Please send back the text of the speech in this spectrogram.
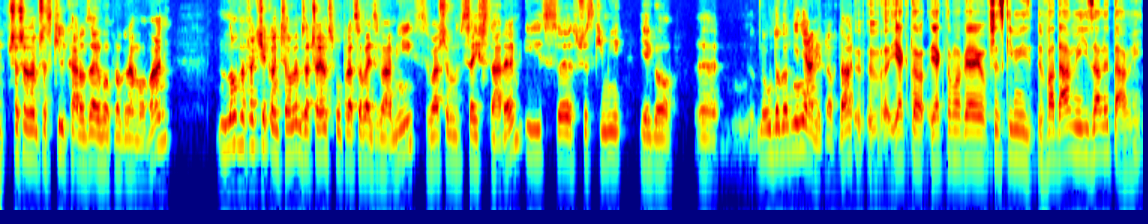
y, przeszedłem przez kilka rodzajów oprogramowań. No, w efekcie końcowym zacząłem współpracować z Wami, z Waszym SafeStarem i z, z wszystkimi jego e, no, udogodnieniami, prawda? Jak to, jak to mawiają, wszystkimi wadami i zaletami.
